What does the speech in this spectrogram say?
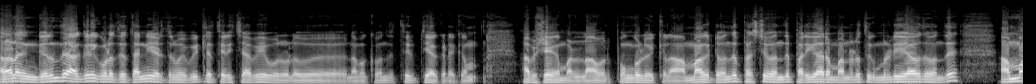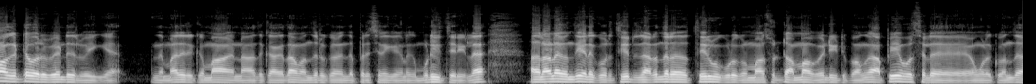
அதனால் இங்கேருந்து அக்னி குளத்தை தண்ணி எடுத்துகிட்டு போய் வீட்டில் தெளித்தாவே ஓரளவு நமக்கு வந்து திருப்தியாக கிடைக்கும். அபிஷேகம் பண்ணலாம் ஒரு பொங்கல் வைக்கலாம். அம்மாக்கிட்ட வந்து ஃபஸ்ட்டு வந்து பரிகாரம் பண்ணுறதுக்கு முன்னாடியாவது வந்து அம்மாக்கிட்ட ஒரு வேண்டுதல் வைங்க. இந்த மாதிரி இருக்குமா? நான் அதுக்காக தான் வந்திருக்கோம் இந்த பிரச்சனைக்கு எனக்கு முடிவு தெரியல. அதனால் வந்து எனக்கு ஒரு தீர்வு நிரந்தர தீர்வு கொடுக்கணுமா சொல்லிட்டு அம்மா வேண்டிக்கிட்டு போவாங்க அப்பயே ஒரு சில அவங்களுக்கு வந்து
